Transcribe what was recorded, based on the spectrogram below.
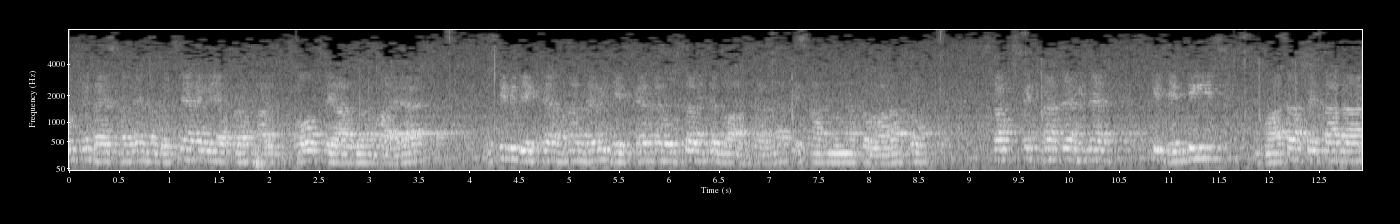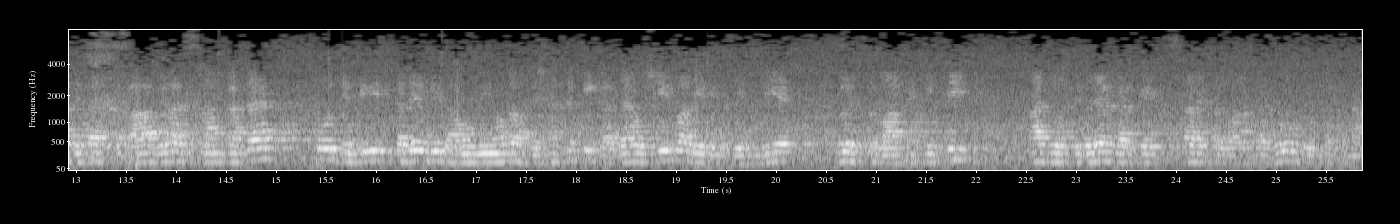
उसने मैं समझना बच्चे ने भी अपना फ़र्ज़ बहुत प्यार में निभाया है। उसी भी देखते रहना उसे भी देखते रहना तो उसका भी चलवा करना कि कानून दोबारा तो सब कितना चाहिए कि ज़िंदगी माता पिता का जिला सरकार जिला इस्लाम करता है तो ज़िंदगी कदम भी गाँव नहीं होगा, हमेशा से की करता है, उसी ये ज़िंदगी होती है, जो इस परिवार ने की थी। आज उसकी वजह करके सारे परिवार का दूर दूर तक ना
